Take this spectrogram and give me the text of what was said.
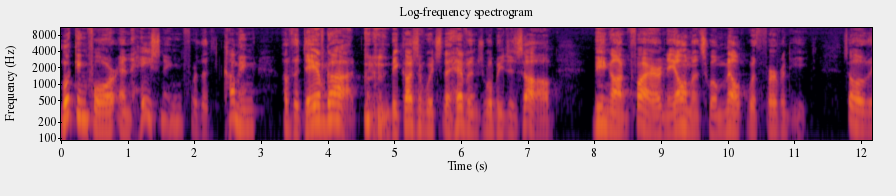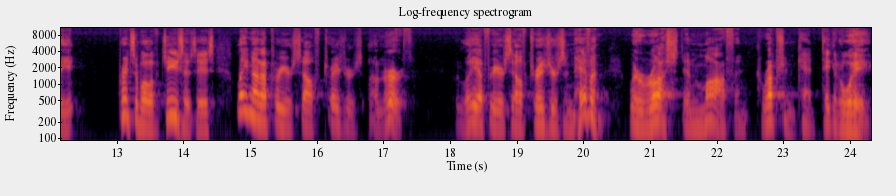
looking for and hastening for the coming of the day of God, because of which the heavens will be dissolved, being on fire, and the elements will melt with fervent heat. So the principle of Jesus is Lay not up for yourself treasures on earth, but lay up for yourself treasures in heaven, where rust and moth and corruption can't take it away,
